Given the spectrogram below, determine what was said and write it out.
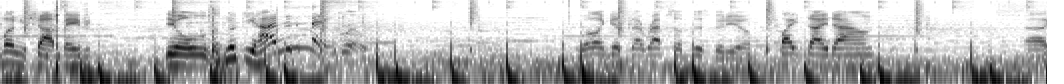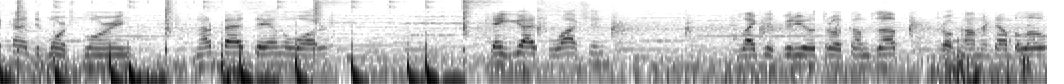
Money shot, baby. The old snooky hiding in the mangrove. I guess that wraps up this video. Fight died down. Uh, kind of did more exploring. Not a bad day on the water. Thank you guys for watching. If you like this video, throw a thumbs up. Throw a comment down below.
